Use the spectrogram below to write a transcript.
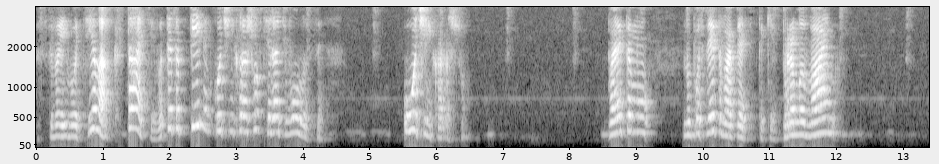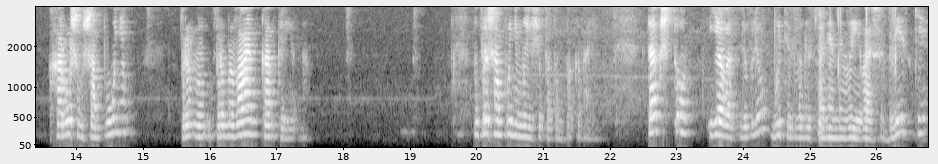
своего тела, кстати, вот этот пилинг очень хорошо втирать волосы. Очень хорошо. Поэтому, ну, после этого, опять-таки, промываем хорошим шампунем, промываем конкретно. Ну, про шампуни мы еще потом поговорим. Так что я вас люблю, будьте благословенны вы и ваши близкие,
